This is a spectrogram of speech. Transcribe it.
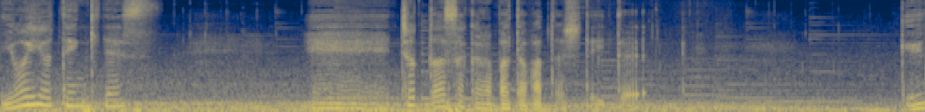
いよいよ天気です。えー、ちょっと朝からバタバタしていて原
